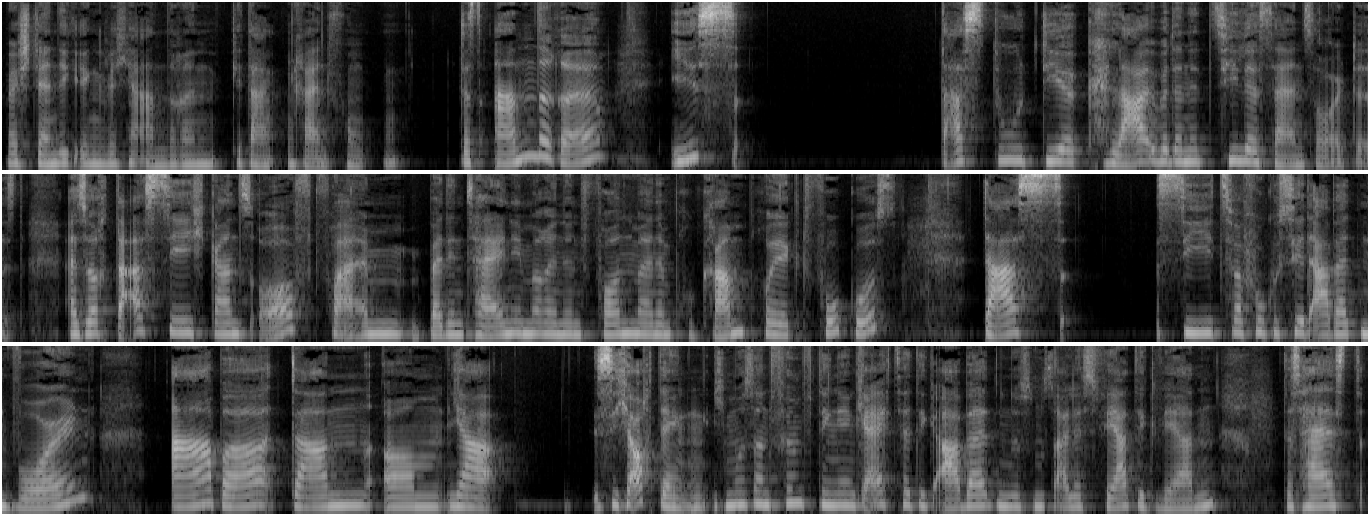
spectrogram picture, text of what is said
weil ständig irgendwelche anderen Gedanken reinfunken. Das andere ist, dass du dir klar über deine Ziele sein solltest. Also auch das sehe ich ganz oft, vor allem bei den Teilnehmerinnen von meinem Programmprojekt Fokus, dass sie zwar fokussiert arbeiten wollen, aber dann ähm, ja sich auch denken, ich muss an fünf Dingen gleichzeitig arbeiten, das muss alles fertig werden. Das heißt,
